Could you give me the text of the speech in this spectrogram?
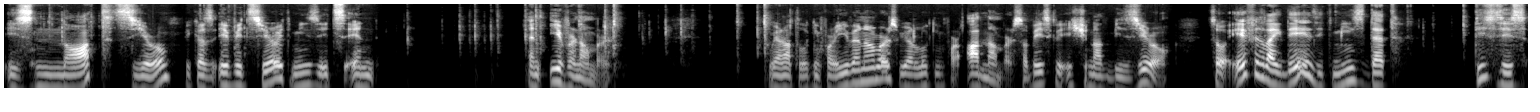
is not 0, because if it's 0, it means it's an, an even number. We are not looking for even numbers, we are looking for odd numbers. So basically, it should not be 0. So if it's like this, it means that this is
